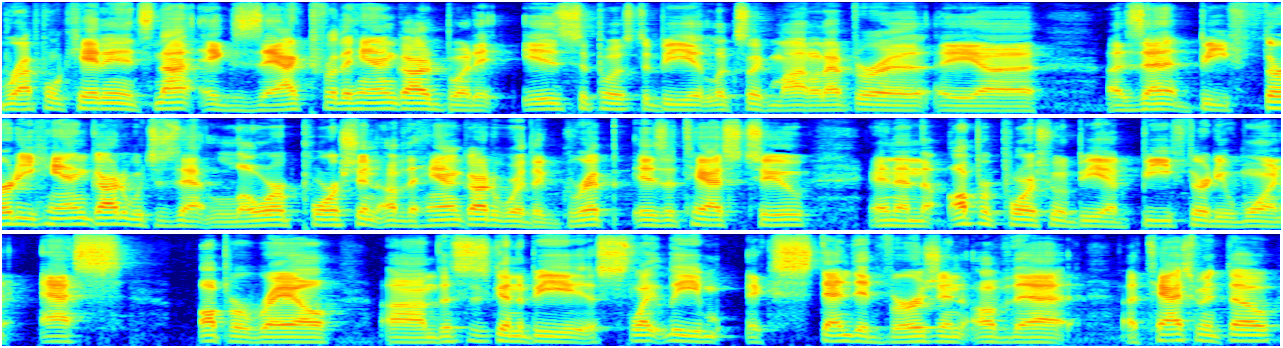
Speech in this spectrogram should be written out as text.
replicating. It's not exact for the handguard, but it is supposed to be. It looks like modeled after a, a, uh, a Zenit B30 handguard, which is that lower portion of the handguard where the grip is attached to. And then the upper portion would be a B31S upper rail. Um, this is going to be a slightly extended version of that attachment, though.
